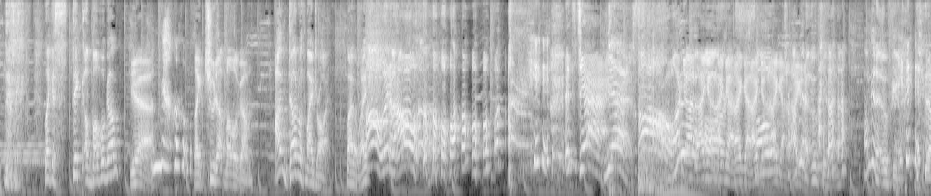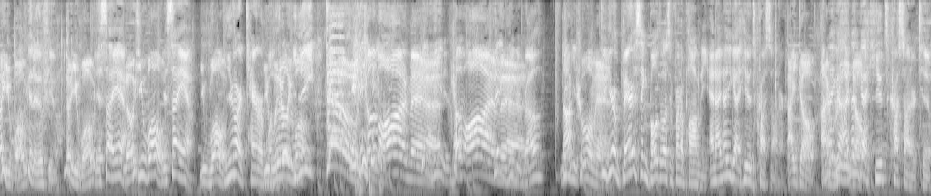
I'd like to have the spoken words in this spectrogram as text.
Like a stick of bubblegum? Yeah. No. Like chewed up bubblegum. I'm done with my drawing, by the way. Oh, wait a minute. Oh! it's Jack! Yes! Oh, I got it, I got it, I got it, I got it, I got it, I got it, I I'm gonna oof you, man. I'm gonna oof you. No, you won't. I'm gonna oof you. No, you won't. Yes, I am. No, you won't. Yes, I am. You won't. You are terrible. You literally won't. Yeet. Dude, come on, man. Bro. come on, Get man. heated, bro. Not Dude, you- cool, man. Dude, you're embarrassing both of us in front of Pomni, and I know you got huge crush on her. I don't. I, you really got, I know don't. you got huge crush on her too.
